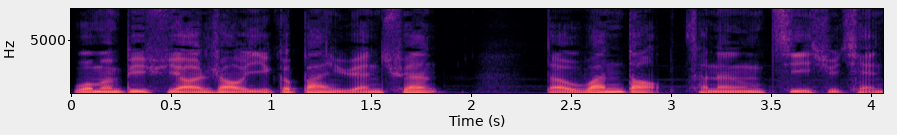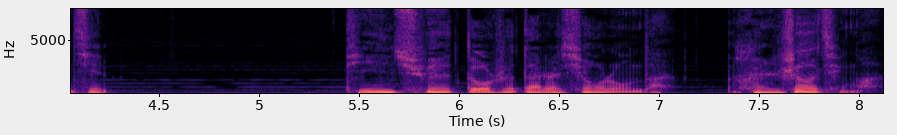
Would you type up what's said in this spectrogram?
我们必须要绕一个半圆圈的弯道才能继续前进。的确都是带着笑容的，很热情啊。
